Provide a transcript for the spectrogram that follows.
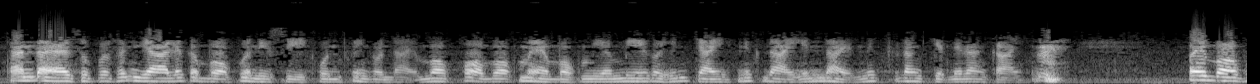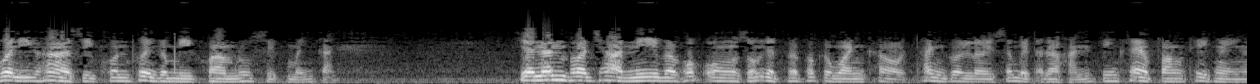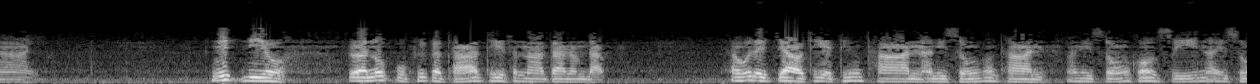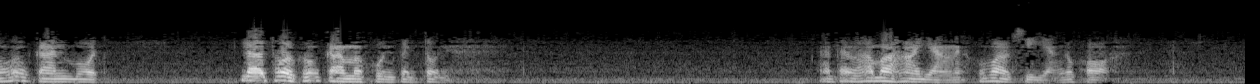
ท่านได้สุปสัญญาแล้วก็บอกเพื่อนอีกสี่คนเพื่อนก็ได้ บอกพ่อบอกแม่บอกเมียเมียก็เห็นใจ นึกได้เห็นได้ นึกรังเกียจในร่างกาย ไปบอกเพื่อนอีกห้าสิบคนเพื่อนก็มีความรู้สึกเหมือนกัน ฉะนั้นพอชาตินี้มาพบองค์สมเด็จพระพุทธวันเข้า ท่านก็เลยสำเร็จอรหันต์เพียงแค่ฟังเทศง่ายๆ นิดเดียวกระนุปุพิกถาเทศนาตามลำดับพระพุทธเจ้าเทศถึงทานอานิสงส์ของทานอานิสงส์ของศีลอานิสงส์ของการบวชและโทษของกรรมาคุณเป็นต้น อันถ้าว่าห้าอย่างนะเพราะว่าสี่อย่างก็พอ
